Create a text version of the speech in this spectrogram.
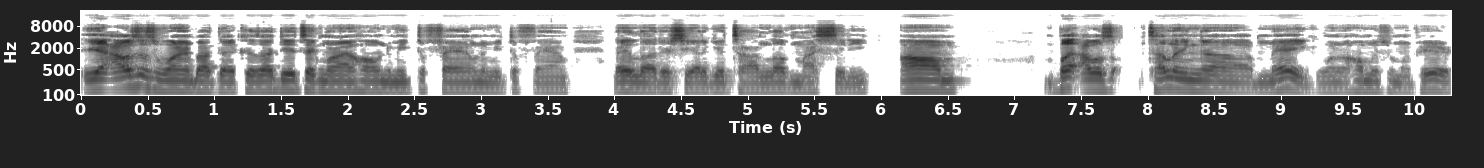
yeah, I was just wondering about that because I did take Mariah home to meet the fam, to meet the fam. They loved her. She had a good time. Loved my city. Um, but I was telling uh Meg, one of the homies from up here,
